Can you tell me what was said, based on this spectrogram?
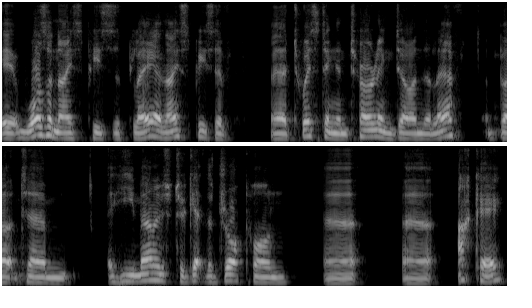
it was a nice piece of play, a nice piece of uh, twisting and turning down the left, but um, he managed to get the drop on uh, uh, Ake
